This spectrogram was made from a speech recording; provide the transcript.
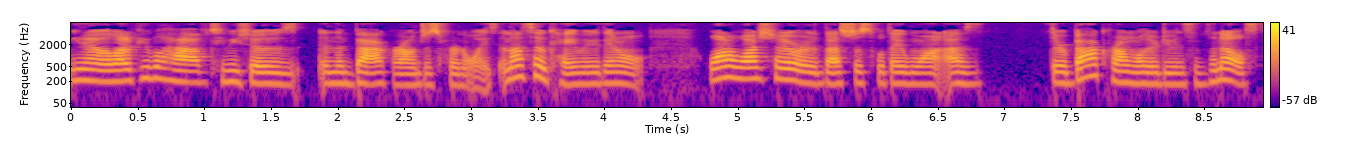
you know, a lot of people have TV shows in the background just for noise, and that's okay. Maybe they don't want to watch it, or that's just what they want as their background while they're doing something else.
